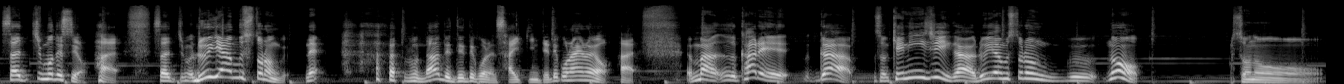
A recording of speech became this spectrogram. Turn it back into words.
サッチモですよ。はい。サッチモ。ルイ・アームストロング。ね。もうなんで出てこない？最近出てこないのよ。はい。まあ、彼が、そのケニー・ジーがルイ・アームストロングの、その、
